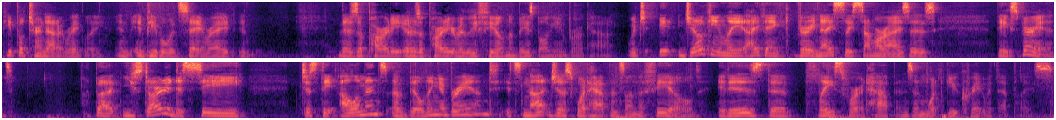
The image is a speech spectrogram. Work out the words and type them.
people turned out at Wrigley, and, and people would say, right, it, there's a party, there's a party at Wrigley Field, and a baseball game broke out, which it, jokingly, I think, very nicely summarizes the experience. But you started to see just the elements of building a brand. It's not just what happens on the field, it is the place where it happens and what you create with that place.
